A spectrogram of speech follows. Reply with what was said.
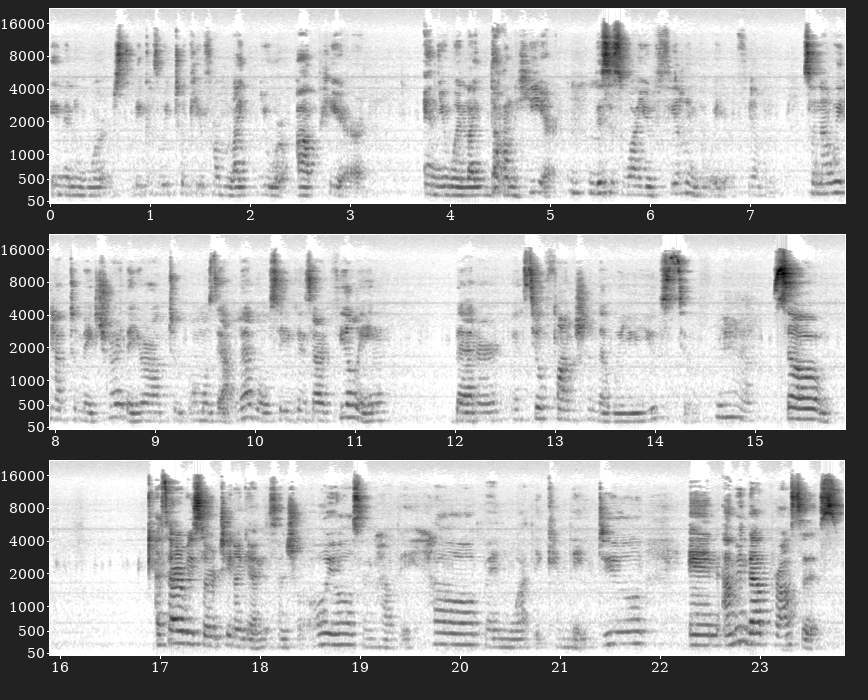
even worse because we took you from like you were up here and you went like down here. Mhm. This is why you're feeling the way you're feeling. So now we have to make sure that you're up to almost that level so you can start feeling better and still function the way you used to. Yeah. So I started researching again essential oils and how they help and what they can they do. And I'm in that process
